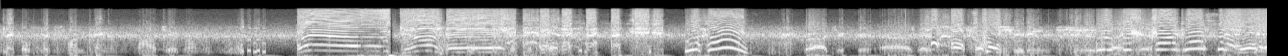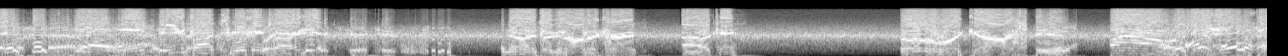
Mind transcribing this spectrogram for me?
Nickel 6-1 Tango Logic, over. Oh, got it! Woohoo! Roger, uh, there's troubleshooting as soon as What the fuck is that? Uh, Did you box moving target? No, I took an auto track. Oh, okay. Oh my gosh, dude. Wow, look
